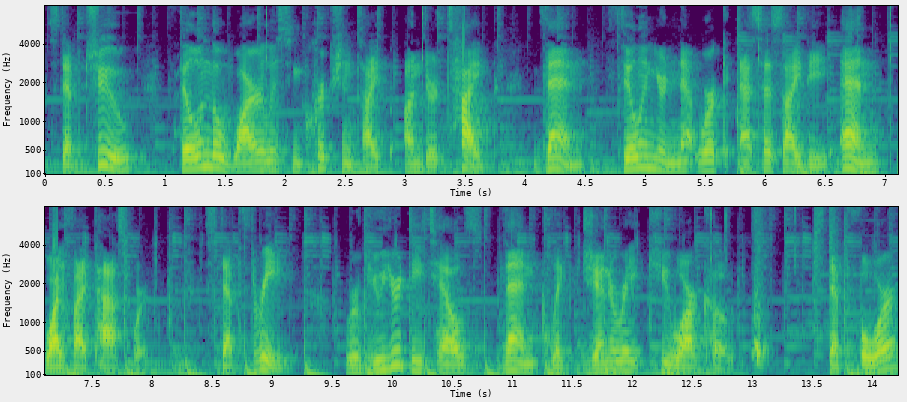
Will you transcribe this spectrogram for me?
Step 2, fill in the wireless encryption type under Type, then fill in your network SSID and Wi-Fi password. Step 3, review your details, then click Generate QR Code. Step 4,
